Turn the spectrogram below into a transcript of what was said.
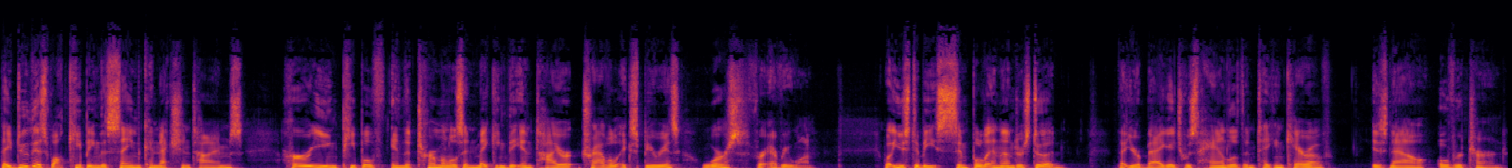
They do this while keeping the same connection times, hurrying people in the terminals and making the entire travel experience worse for everyone. What used to be simple and understood, that your baggage was handled and taken care of, is now overturned.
